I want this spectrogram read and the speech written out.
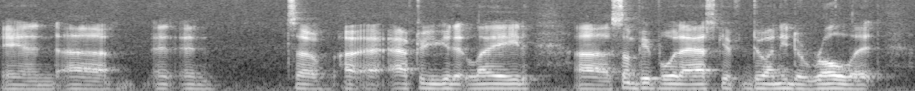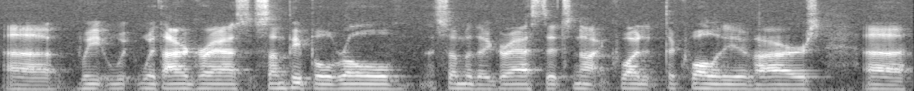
And uh, and, and so after you get it laid, some people would ask if do I need to roll it. Uh, we, we, with our grass, some people roll some of the grass that's not quite the quality of ours. Uh,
